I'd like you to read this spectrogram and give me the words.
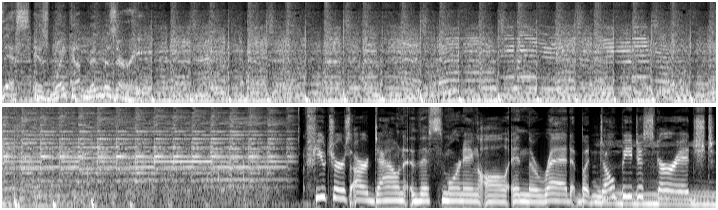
This is Wake Up Mid Missouri. Futures are down this morning, all in the red, but don't be discouraged.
